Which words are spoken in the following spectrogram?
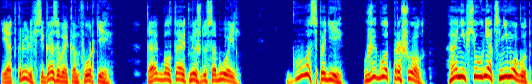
и открыли все газовые комфорки. Так болтают между собой. Господи, уже год прошел, а они все уняться не могут.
